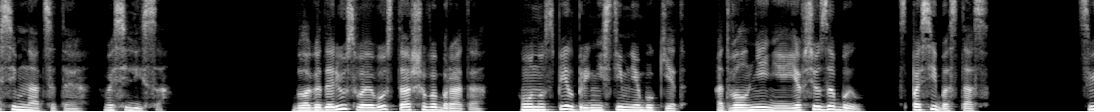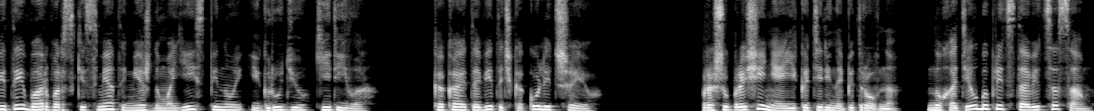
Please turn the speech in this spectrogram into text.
17. Василиса. Благодарю своего старшего брата. Он успел принести мне букет. От волнения я все забыл. Спасибо, Стас. Цветы варварски смяты между моей спиной и грудью Кирилла. Какая-то веточка колет шею. Прошу прощения, Екатерина Петровна, но хотел бы представиться сам.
